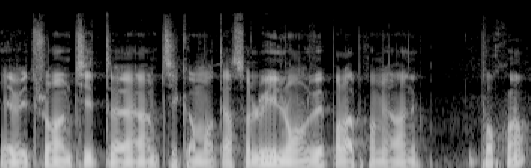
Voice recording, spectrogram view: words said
Il il y avait toujours un petit, euh, un petit commentaire sur lui. Ils l'ont enlevé pour la première année. Pourquoi.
